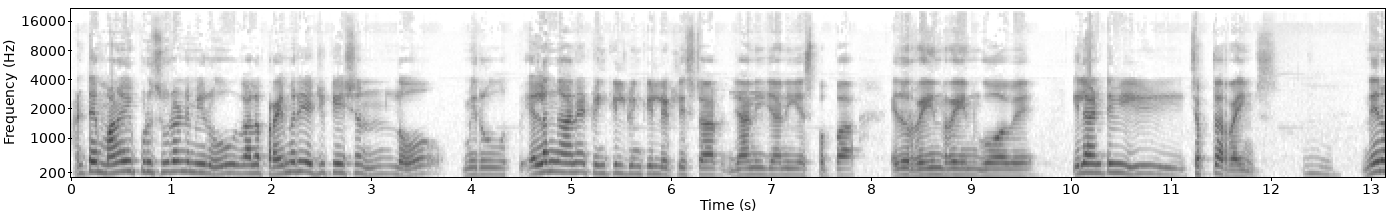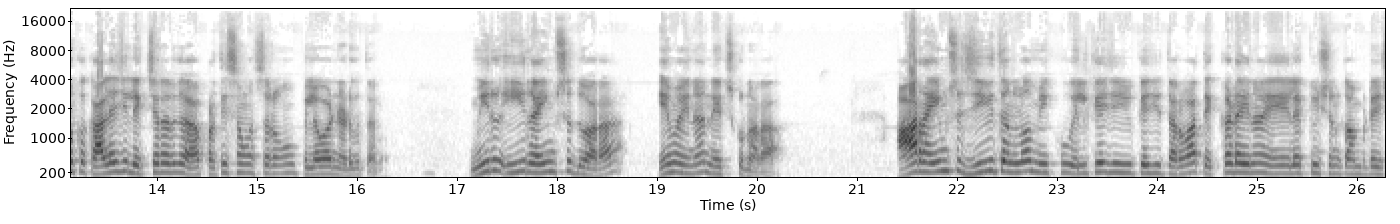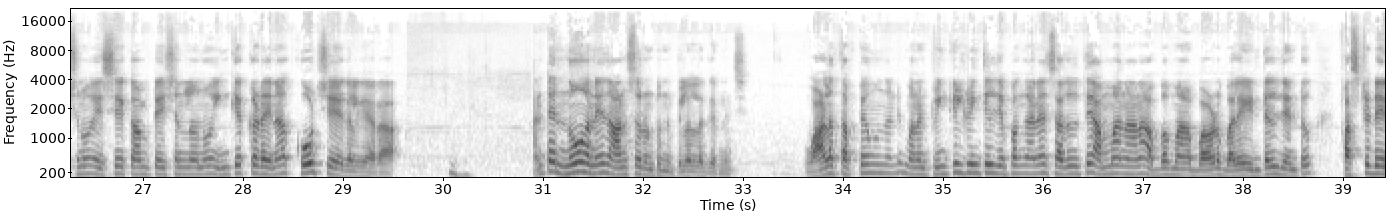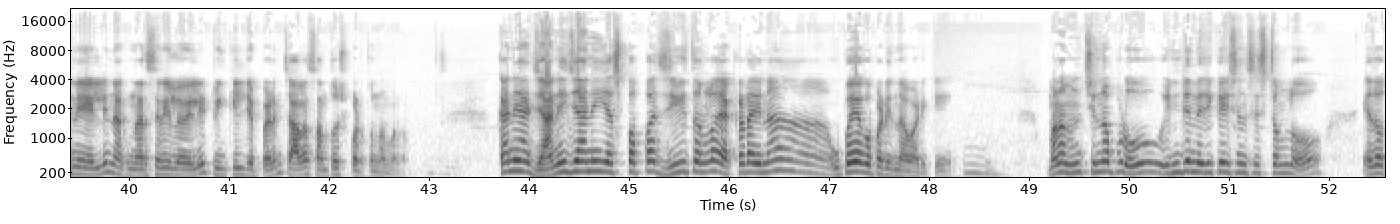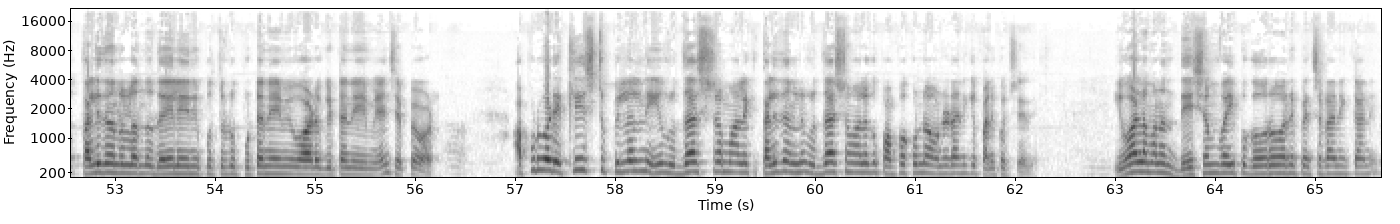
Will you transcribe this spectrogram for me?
అంటే మనం ఇప్పుడు చూడండి మీరు ఇవాళ ప్రైమరీ ఎడ్యుకేషన్లో మీరు ఎలంగానే twinkle twinkle little star Johnny Johnny yes papa ఏదో రెయిన్ రెయిన్ గో అవే ఇలాంటివి చెప్తారు రైమ్స్. నేను ఒక కాలేజీ లెక్చరర్గా ప్రతి సంవత్సరం పిల్లవాడిని అడుగుతాను. మీరు ఈ రైమ్స్ ద్వారా ఏమైనా నేర్చుకున్నారా? ఆ రైమ్స్ జీవితంలో మీకు ఎల్కేజీ యూకేజీ తర్వాత ఎక్కడైనా ఏ ఎలక్యూషన్ కాంపిటీషనో ఎస్ఏ కాంపిటీషన్లోనో ఇంకెక్కడైనా కోట్ చేయగలిగారా? అంటే నో అనేది ఆన్సర్ ఉంటుంది పిల్లల దగ్గర నుంచి. వాళ్ళ తప్పేముందండి? మనం ట్వింకిల్ ట్వింకిల్ చెప్పంగానే చదివితే అమ్మ నాన్న అబ్బా మా బావాడు భలే ఇంటెలిజెంట్ ఫస్ట్ డేనే వెళ్ళి నాకు నర్సరీలో వెళ్ళి ట్వింకిల్ చెప్పాడని చాలా సంతోషపడుతున్నాం మనం. కానీ ఆ జానీ జానీ ఎస్ పప్ప జీవితంలో ఎక్కడైనా ఉపయోగపడిందా వాడికి. మనం చిన్నప్పుడు ఇండియన్ ఎడ్యుకేషన్ సిస్టంలో ఏదో తల్లిదండ్రులందు దయలేని పుత్రుడు పుట్టనేమి వాడు గిట్టనేమి అని చెప్పేవాడు అప్పుడు వాడు అట్లీస్ట్ పిల్లల్ని వృద్ధాశ్రమాలకి తల్లిదండ్రులు వృద్ధాశ్రమాలకు పంపకుండా ఉండడానికి పనికొచ్చేది. ఇవాళ మనం దేశం వైపు గౌరవాన్ని పెంచడానికి కానీ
